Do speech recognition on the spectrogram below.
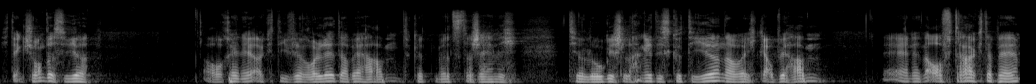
Ich denke schon, dass wir auch eine aktive Rolle dabei haben. Da könnten wir jetzt wahrscheinlich theologisch lange diskutieren, aber ich glaube, wir haben einen Auftrag dabei.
